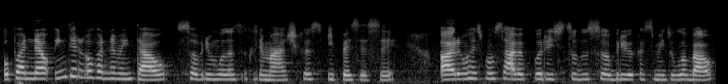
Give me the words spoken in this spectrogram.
O painel intergovernamental sobre mudanças climáticas, IPCC, órgão responsável por estudos sobre o aquecimento global,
